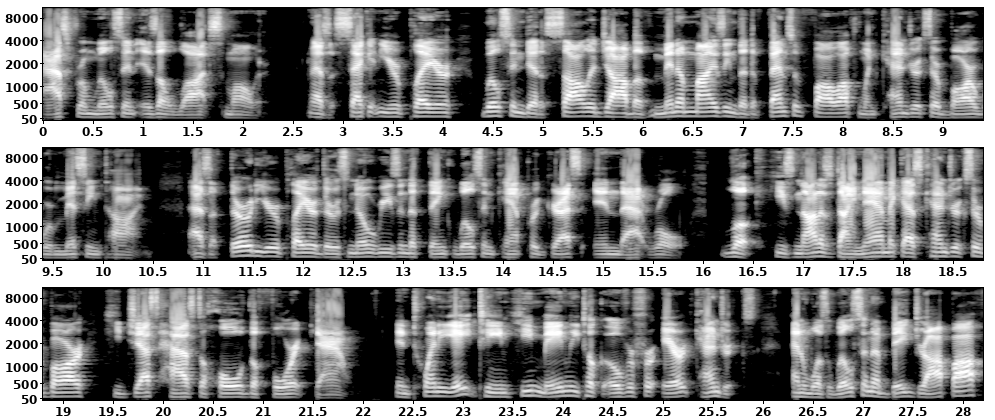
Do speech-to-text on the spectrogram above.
ask from Wilson is a lot smaller. As a second year player, Wilson did a solid job of minimizing the defensive falloff when Kendricks or Barr were missing time. As a third year player, there's no reason to think Wilson can't progress in that role. Look, he's not as dynamic as Kendricks or Barr, he just has to hold the fort down. In 2018, he mainly took over for Eric Kendricks. And was Wilson a big drop off?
